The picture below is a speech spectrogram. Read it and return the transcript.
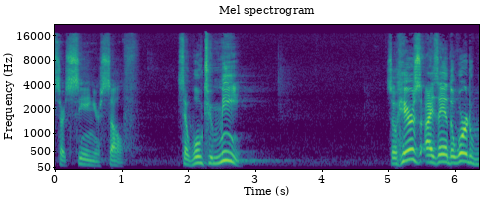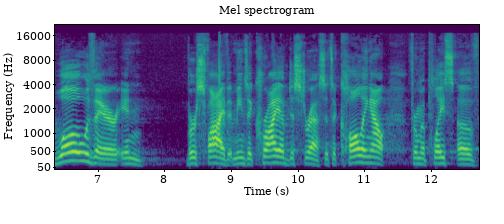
start seeing yourself. Said, Woe to me. So here's Isaiah. The word woe there in verse 5, it means a cry of distress. It's a calling out from a place of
